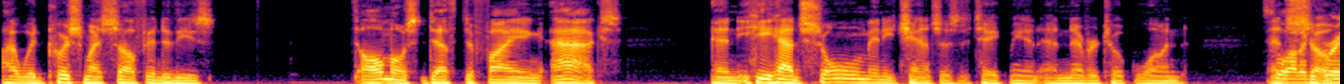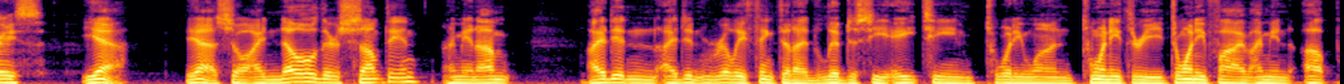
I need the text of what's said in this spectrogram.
I would push myself into these almost death defying acts. And he had so many chances to take me and, and never took one. It's a And lot of grace. Yeah. Yeah. So I know there's something. I mean, I'm, I didn't, I didn't really think that I'd live to see 18, 21, 23, 25. I mean, up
